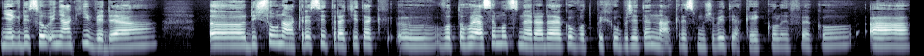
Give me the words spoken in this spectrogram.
Někdy jsou i nějaký videa, eh, když jsou nákresy trati, tak eh, od toho já jsem moc nerada jako odpichu, protože ten nákres může být jakýkoliv. Jako, a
